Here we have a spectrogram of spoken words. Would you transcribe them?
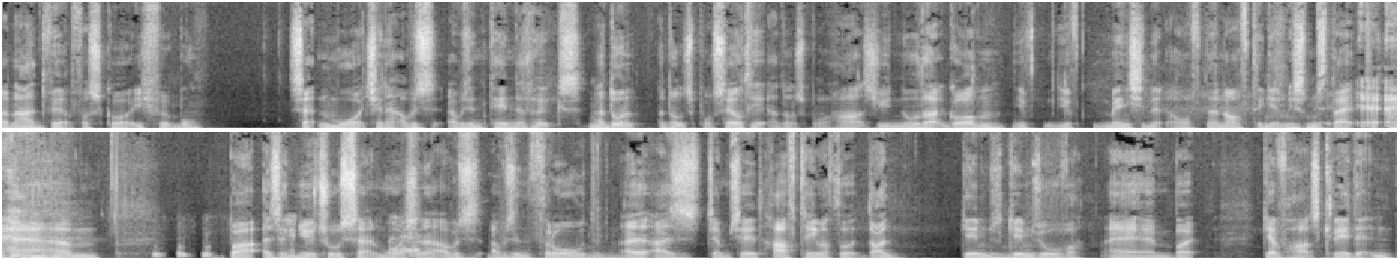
an advert for Scottish football, sitting watching it, I was I was in tenderhooks. Mm. I don't I don't support Celtic. I don't support Hearts. You know that, Gordon. You've you've mentioned it often enough to get me some stick. um, but as a neutral sitting watching it, I was I was enthralled. As Jim said, half time I thought done. Game's mm. game's over. Um, but give Hearts credit and,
